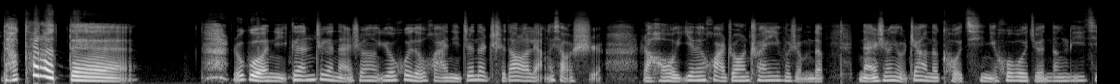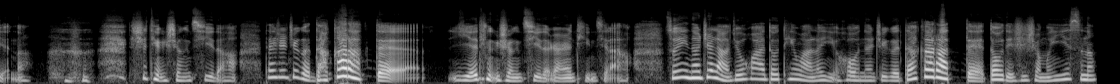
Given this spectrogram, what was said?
だからで。 如果你跟这个男生约会的话，你真的迟到了两个小时，然后因为化妆、穿衣服什么的，男生有这样的口气，你会不会觉得能理解呢？是挺生气的哈，但是这个だからで。 也挺生气的，让人听起来哈。所以呢，这两句话都听完了以后呢，这个だからで到底是什么意思呢？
